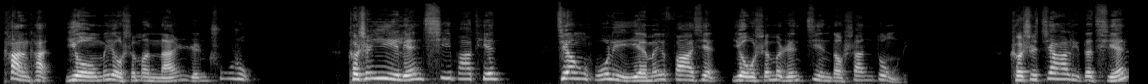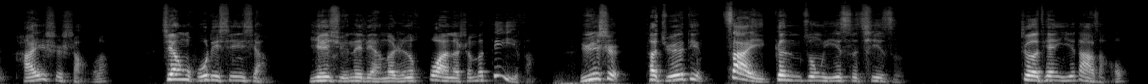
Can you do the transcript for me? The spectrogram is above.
看看有没有什么男人出入。可是，一连七八天，江狐狸也没发现有什么人进到山洞里。可是家里的钱还是少了，江狐狸心想，也许那两个人换了什么地方。于是他决定再跟踪一次妻子。这天一大早，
